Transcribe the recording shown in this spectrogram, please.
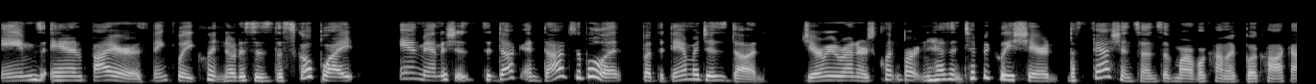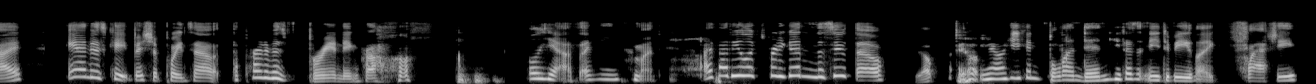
aims and fires. Thankfully, Clint notices the scope light and manages to duck and dodge the bullet, but the damage is done. Jeremy Renner's Clint Barton hasn't typically shared the fashion sense of Marvel comic book Hawkeye, and as Kate Bishop points out, the part of his branding problem. Mm-hmm. Well, yes, I mean, come on. I thought he looked pretty good in the suit, though Yep. you know, he can blend in. He doesn't need to be like flashy.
